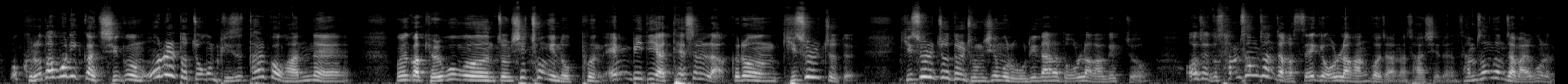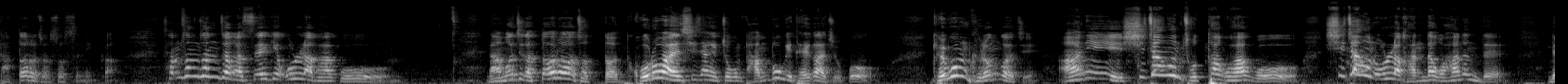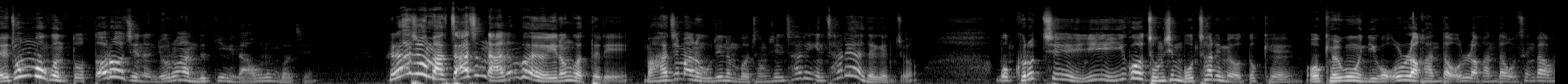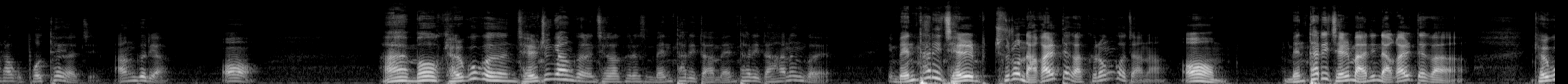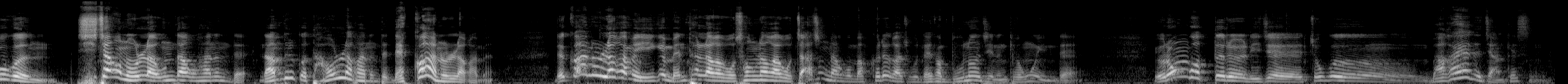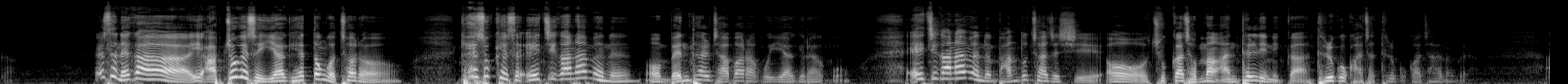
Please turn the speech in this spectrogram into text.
뭐 그러다 보니까 지금 오늘도 조금 비슷할 것 같네. 그러니까 결국은 좀 시총이 높은 엔비디아, 테슬라 그런 기술주들, 기술주들 중심으로 우리나라도 올라가겠죠. 어제도 삼성전자가 세게 올라간 거잖아, 사실은. 삼성전자 말고는 다 떨어졌었으니까. 삼성전자가 세게 올라가고 나머지가 떨어졌던 그러한 시장이 조금 반복이 돼 가지고 결국은 그런 거지. 아니 시장은 좋다고 하고 시장은 올라간다고 하는데 내 종목은 또 떨어지는 이러한 느낌이 나오는 거지. 그래가지고 막 짜증 나는 거예요 이런 것들이. 뭐 하지만 우리는 뭐 정신 차리긴 차려야 되겠죠. 뭐 그렇지 이 이거 정신 못 차리면 어떡해? 어 결국은 이거 올라간다 올라간다고 생각을 하고 버텨야지. 안 그래? 어. 아, 뭐 결국은 제일 중요한 거는 제가 그래서 멘탈이다, 멘탈이다 하는 거예요. 이 멘탈이 제일 주로 나갈 때가 그런 거잖아. 어, 멘탈이 제일 많이 나갈 때가 결국은 시장은 올라온다고 하는데 남들 거 다 올라가는데 내 거 안 올라가면 내거안 올라가면 이게 멘탈 나가고 성 나가고 짜증 나고 막 그래가지고 내가 무너지는 경우인데 이런 것들을 이제 조금 막아야 되지 않겠습니까? 그래서 내가 이 앞쪽에서 이야기했던 것처럼 계속해서 애지간하면은 어 멘탈 잡아라고 이야기를 하고 애지간하면은 반도체 아저씨 어 주가 전망 안 틀리니까 들고 가자 들고 가자 하는 거야.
